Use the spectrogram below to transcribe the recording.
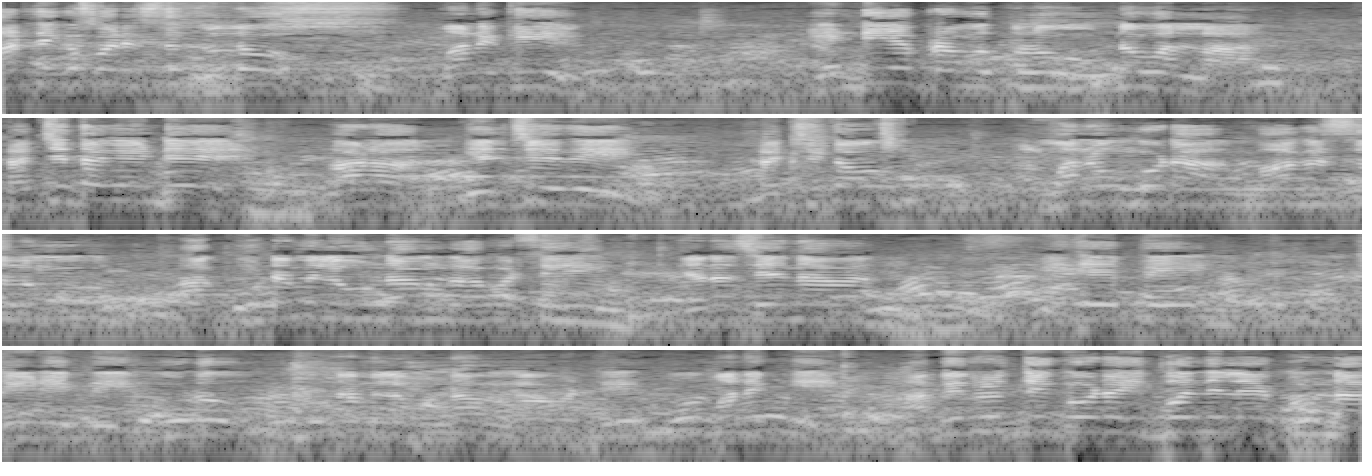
ఆర్థిక పరిస్థితుల్లో మనకి ఎన్డీఏ ప్రభుత్వం ఉండడం వల్ల ఖచ్చితంగా ఎన్డీఏ ఆడ గెలిచేది ఖచ్చితం. మనం కూడా భాగస్థలము ఆ కూటమిలో ఉన్నాము కాబట్టి జనసేన బీజేపీ టీడీపీ మూడు కూటమిలో ఉన్నాము కాబట్టి మనకి అభివృద్ధి కూడా ఇబ్బంది లేకుండా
